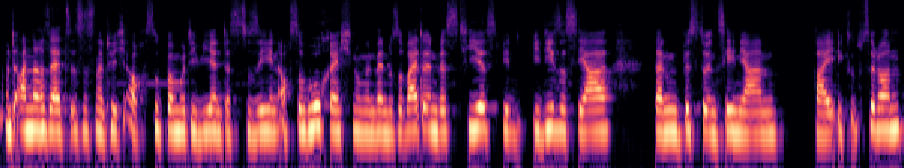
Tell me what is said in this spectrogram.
und andererseits ist es natürlich auch super motivierend, das zu sehen, auch so Hochrechnungen, wenn du so weiter investierst wie, wie dieses Jahr, dann bist du in zehn Jahren bei XY.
